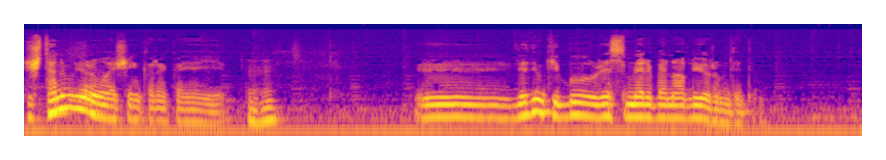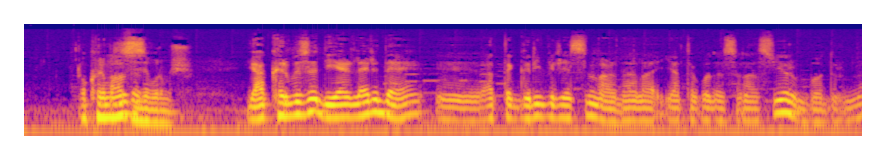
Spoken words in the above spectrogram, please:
Hiç tanımıyorum Ayşen Karakaya'yı. Hı hı. Ee, dedim ki bu resimleri ben alıyorum dedim. O kırmızı Aldım. sizi vurmuş. Ya kırmızı diğerleri de e, hatta gri bir resim vardı hala yatak odasına asıyorum Bodrum'da.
